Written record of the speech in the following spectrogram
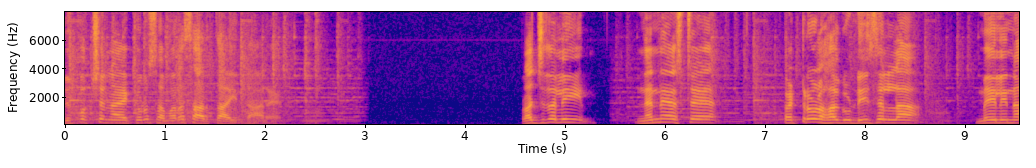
ವಿಪಕ್ಷ ನಾಯಕರು ಸಮರ ಸಾರ್ತಾ ಇದ್ದಾರೆ. ರಾಜ್ಯದಲ್ಲಿ ನಿನ್ನೆ ಅಷ್ಟೇ ಪೆಟ್ರೋಲ್ ಹಾಗೂ ಡೀಸೆಲ್ನ ಮೇಲಿನ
